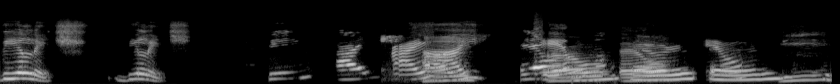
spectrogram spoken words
Village. Village. V-I-I. L, L, L, E,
